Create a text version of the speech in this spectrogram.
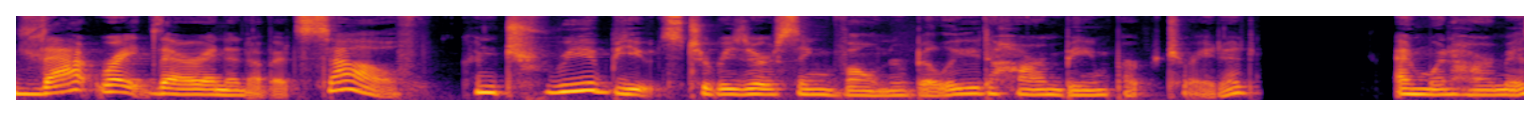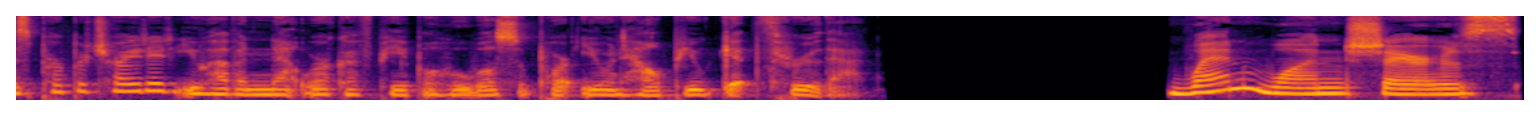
That right there, in and of itself, contributes to reducing vulnerability to harm being perpetrated. And when harm is perpetrated, you have a network of people who will support you and help you get through that. When one shares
